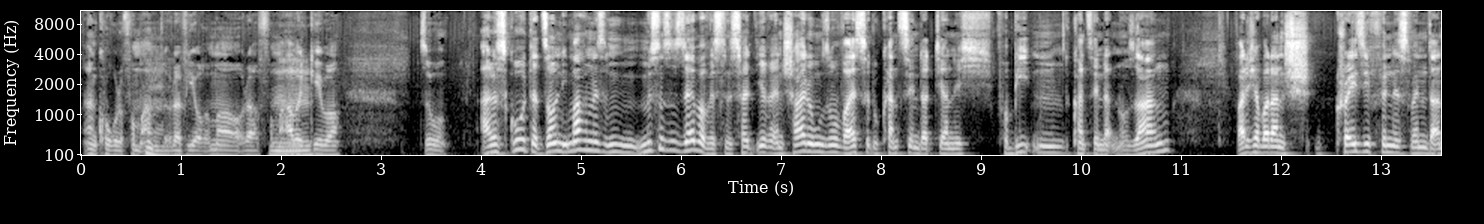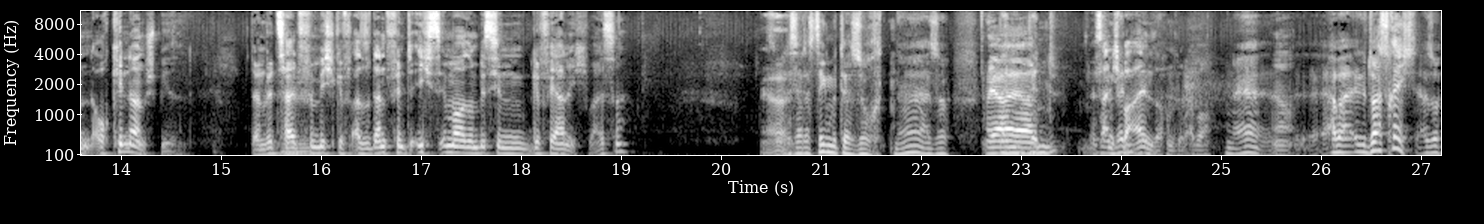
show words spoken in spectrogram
an Kohle vom Amt oder wie auch immer oder vom Arbeitgeber. So. Alles gut, das sollen die machen, das müssen sie selber wissen. Das ist halt ihre Entscheidung so, weißt du, du kannst denen das ja nicht verbieten, du kannst denen das nur sagen. Was ich aber dann crazy finde, ist, wenn dann auch Kinder im Spiel sind. Dann wird's halt für mich, also dann finde ich es immer so ein bisschen gefährlich, weißt du? Das ist ja das Ding mit der Sucht, ne? Also Ja, wenn, ja. wenn, ist eigentlich wenn- bei allen Sachen so, aber. Naja, Ja. aber du hast recht. Also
